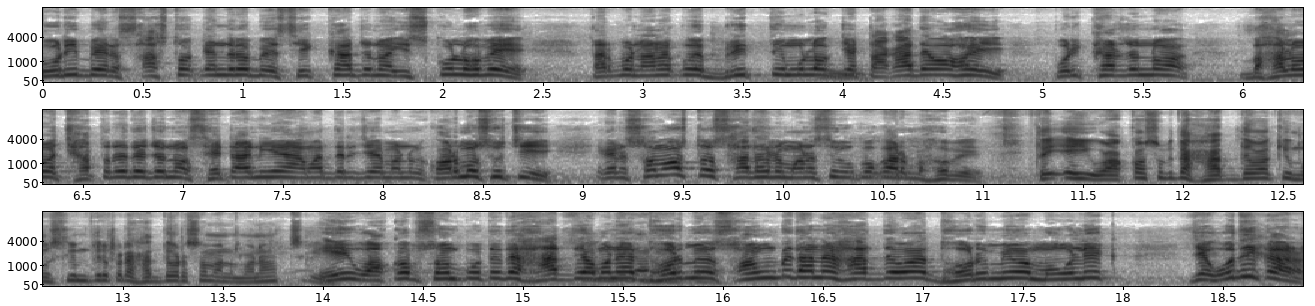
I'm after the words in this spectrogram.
গরিবের স্বাস্থ্যকেন্দ্র হবে শিক্ষার জন্য স্কুল হবে তারপর নানা রকমের বৃত্তিমূলক যে টাকা দেওয়া হয় পরীক্ষার জন্য ভালো ছাত্রদের জন্য সেটা নিয়ে আমাদের যে মানে কর্মসূচি এখানে সমস্ত সাধারণ মানুষের উপকার হবে। তো এই ওয়াকফ সমিতি হাত দেওয়া কি মুসলিমদের উপরে হাত দেওয়ার সমান মনে হচ্ছে এই ওয়াকফ সম্পত্তিতে হাত দেওয়া মানে ধর্মীয় সংবিধানে হাত দেওয়া ধর্মীয় মৌলিক যে অধিকার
